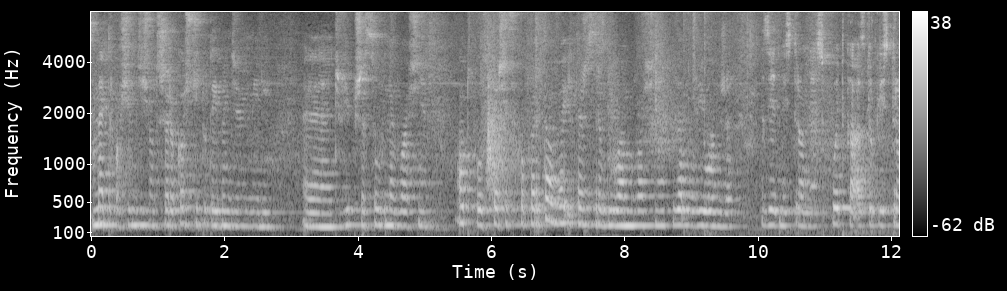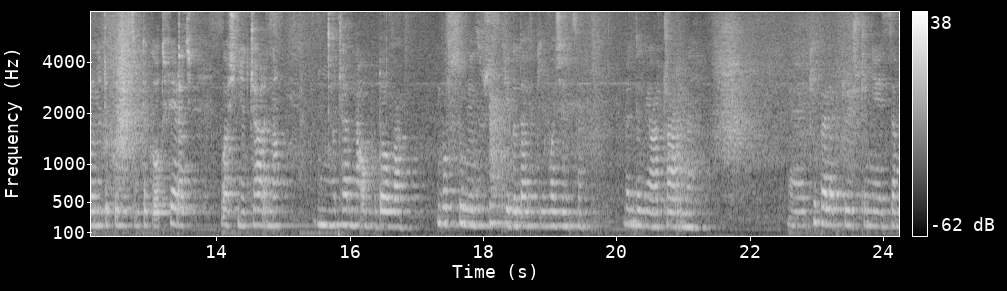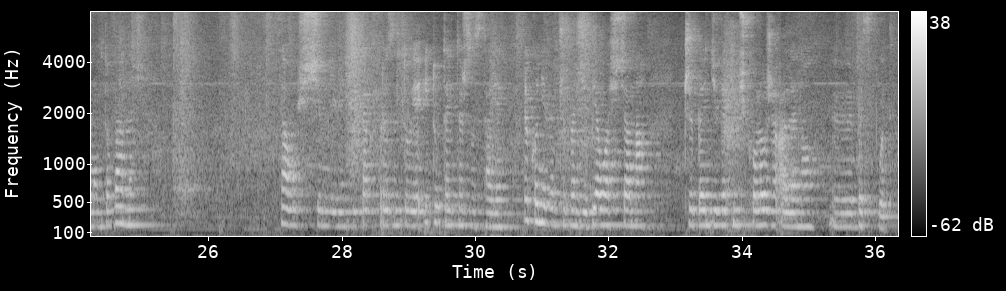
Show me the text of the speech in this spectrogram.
1,80 m szerokości. Tutaj będziemy mieli e, drzwi przesuwne właśnie. Odpływ też jest kopertowy i też zrobiłam właśnie, zamówiłam, że z jednej strony jest płytka, a z drugiej strony, tylko nie chcę tego otwierać, właśnie czarna, mm, czarna obudowa, bo w sumie wszystkie dodatki w łazience będę miała czarne. E, Kibelek tu jeszcze nie jest zamontowany. Całość się mniej więcej tak prezentuje i tutaj też zostaje, tylko nie wiem czy będzie biała ściana, czy będzie w jakimś kolorze, ale no yy, bez płyt.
